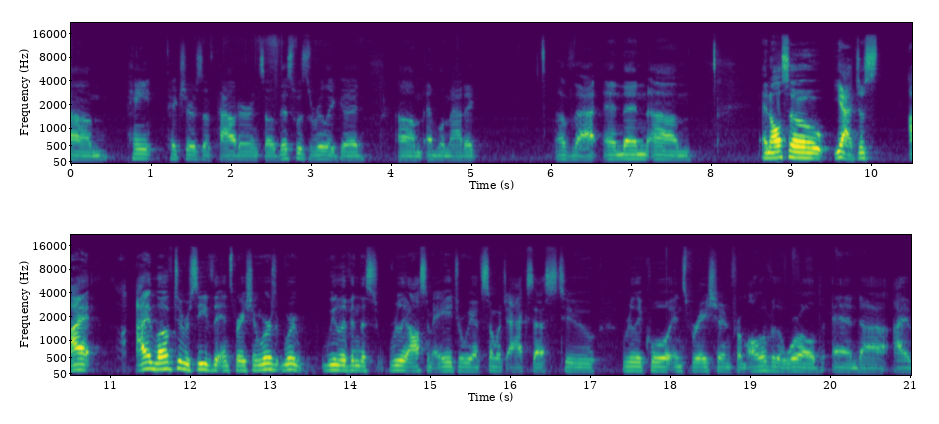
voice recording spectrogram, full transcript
um, paint pictures of powder, and so this was really good, um, emblematic of that. And then, um, and also, yeah, just I I love to receive the inspiration. We're we're we live in this really awesome age where we have so much access to really cool inspiration from all over the world, and uh, I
